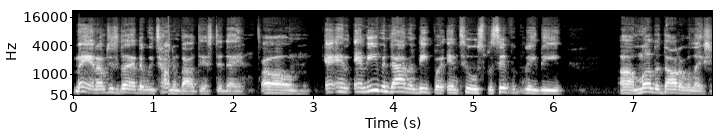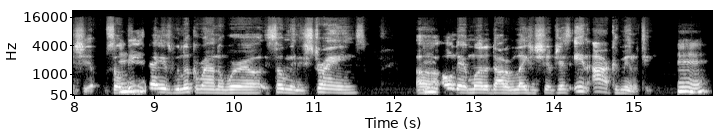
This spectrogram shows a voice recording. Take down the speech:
man, I'm just glad that we're talking about this today. Um, and and even diving deeper into specifically the uh, mother daughter relationship. So mm-hmm. these days we look around the world, so many strains uh, mm-hmm. on that mother daughter relationship just in our community. Mm-hmm.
